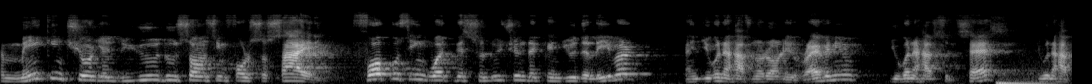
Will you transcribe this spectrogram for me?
and making sure that you do something for society. Focusing what the solution that can you deliver, and you're gonna have not only revenue, you're gonna have success, you're gonna have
